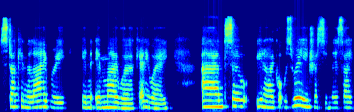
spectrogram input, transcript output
stuck in the library in in my work anyway. And so, you know, I got was really interested in this. I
